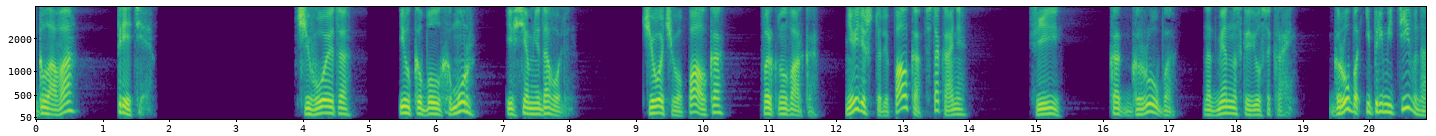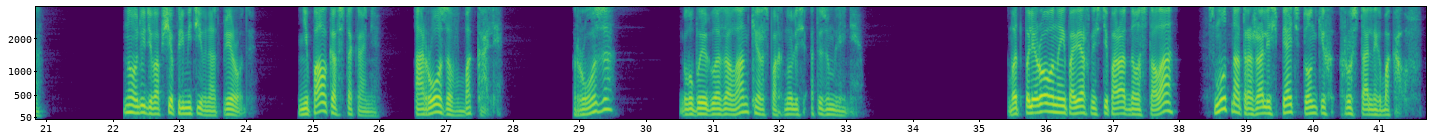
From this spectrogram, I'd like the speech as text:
Глава третья. Чего это? Илка был хмур и всем недоволен. Чего-чего, палка, фыркнул Варка. Не видишь, что ли, палка в стакане? Фи, как грубо, надменно скривился Крайн. Грубо и примитивно. Но люди вообще примитивны от природы. Не палка в стакане, а роза в бокале. Роза? Голубые глаза Ланки распахнулись от изумления. В отполированной поверхности парадного стола смутно отражались пять тонких хрустальных бокалов.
